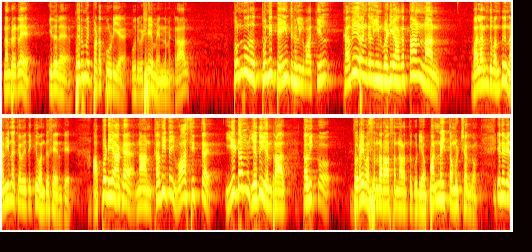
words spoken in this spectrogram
நண்பர்களே இதில் பெருமைப்படக்கூடிய ஒரு விஷயம் என்னவென்றால் தொண்ணூறு தொண்ணூற்றி ஐந்துகளில் வாக்கில் கவியரங்கலியின் வழியாகத்தான் நான் வளர்ந்து வந்து நவீன கவிதைக்கு வந்து சேர்ந்தேன். அப்படியாக நான் கவிதை வாசித்த இடம் எது என்றால் கவிக்கோ துரை வசந்தராசன் நடத்தக்கூடிய பண்ணை தமிழ்ச்சங்கம் எனவே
